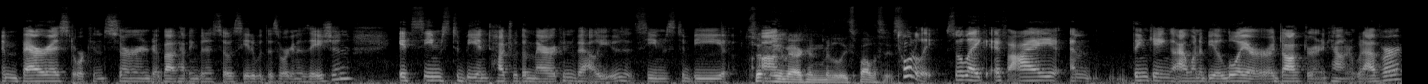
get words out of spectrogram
embarrassed or concerned about having been associated with this organization. It seems to be in touch with American values. It seems to be Certainly um, American Middle East policies. Totally. So, like, if I am thinking I want to be a lawyer or a doctor, or an accountant, whatever,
